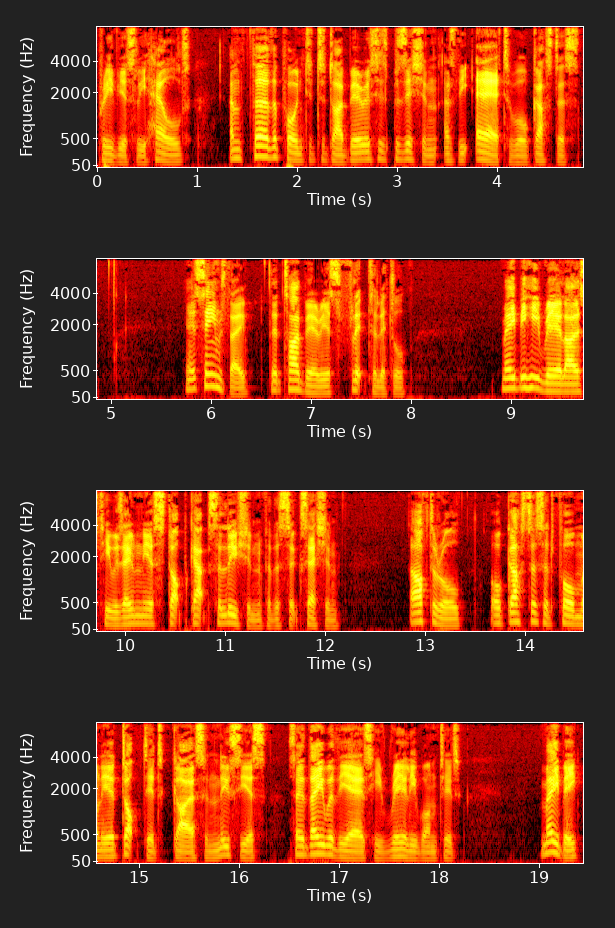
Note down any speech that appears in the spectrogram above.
previously held, and further pointed to Tiberius's position as the heir to Augustus. It seems, though, that Tiberius flipped a little. Maybe he realised he was only a stopgap solution for the succession. After all, Augustus had formally adopted Gaius and Lucius, so they were the heirs he really wanted. Maybe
